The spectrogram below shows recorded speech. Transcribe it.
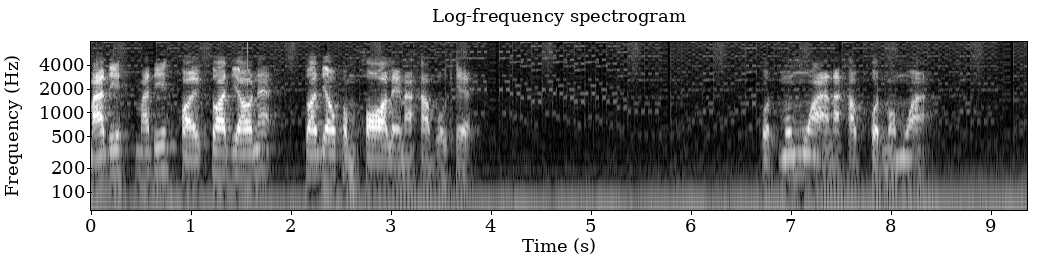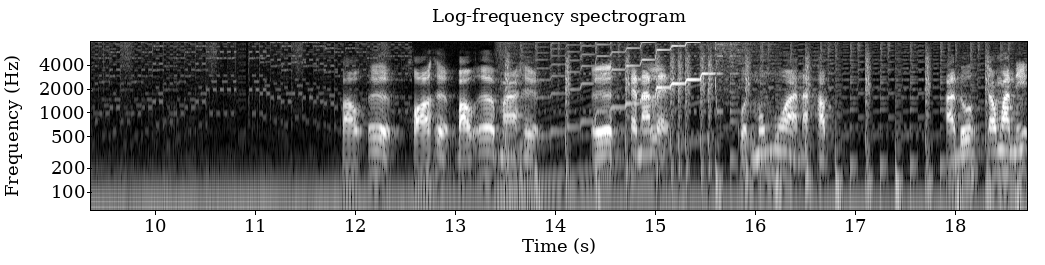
มาดิ มาดิ ขออีกตัวเดียวเนี่ยตัวเดียวผมพอเลยนะครับ โอเค กดมั่วๆนะครับ กดมั่วๆ เบลเออร์ขอเถอะเบลเออร์มาเถอะ เออ แค่นั้นแหละ กดมั่วๆนะครับอะดูจังหวะนี้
